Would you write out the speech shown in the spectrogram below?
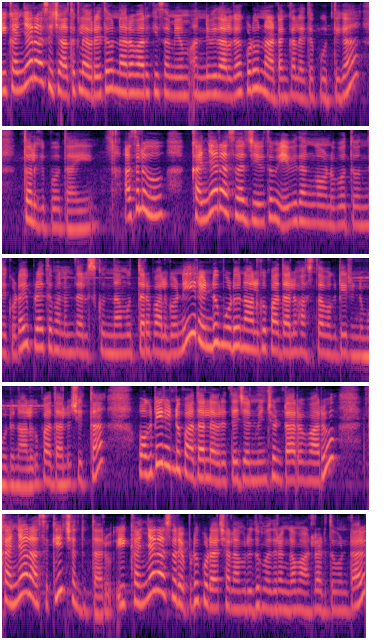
ఈ కన్యారాశి జాతకులు ఎవరైతే ఉన్నారో వారికి సమయం అన్ని విధాలుగా కూడా ఉన్న ఆటంకాలు అయితే పూర్తిగా తొలగిపోతాయి. అసలు కన్యారాశి వారి జీవితం ఏ విధంగా ఉండబోతుంది కూడా ఇప్పుడైతే మనం తెలుసుకుందాం. ఉత్తర పాల్గొని రెండు మూడు నాలుగు పాదాలు హస్త ఒకటి రెండు మూడు నాలుగు పాదాలు చిత్త ఒకటి రెండు పాదాలు ఎవరైతే జన్మించుంటారో వారు కన్యారాశికి చెందుతారు. ఈ కన్యారాశి వారు ఎప్పుడు కూడా చాలా మృదు మధురంగా మాట్లాడుతూ ఉంటారు.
